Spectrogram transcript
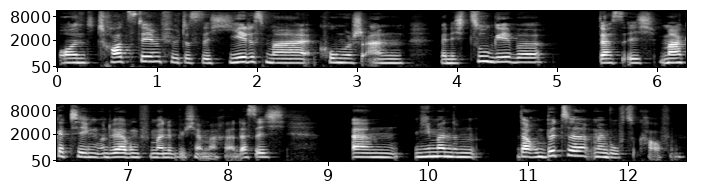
Und trotzdem fühlt es sich jedes Mal komisch an, wenn ich zugebe, dass ich Marketing und Werbung für meine Bücher mache, dass ich ähm, jemandem darum bitte, mein Buch zu kaufen.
